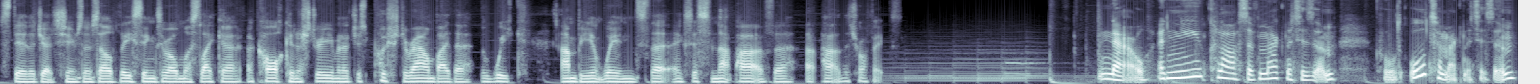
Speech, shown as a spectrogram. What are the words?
steer the jet streams themselves, these things are almost like a, a cork in a stream and are just pushed around by the, the weak ambient winds that exist in that part of the that part of the tropics. Now, a new class of magnetism called altermagnetism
